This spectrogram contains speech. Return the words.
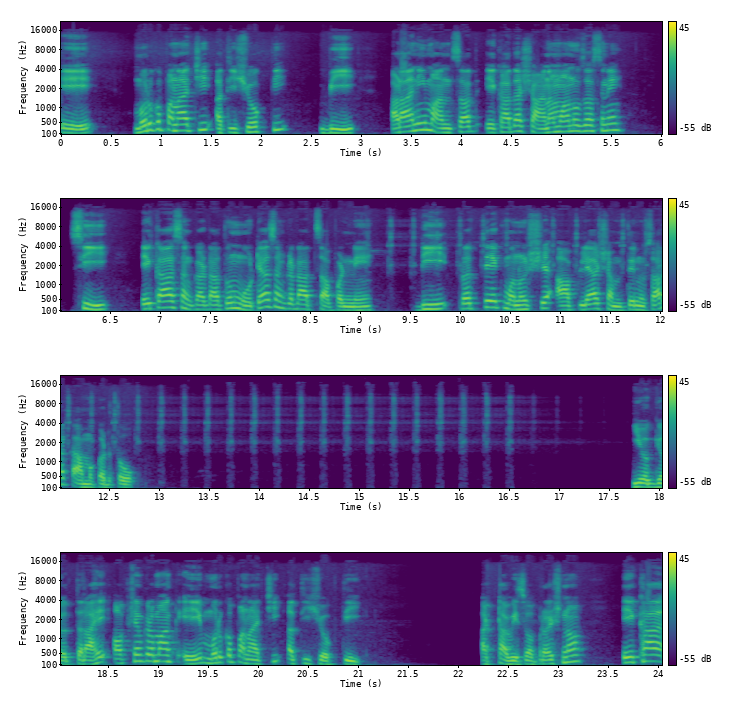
ए मूर्खपणाची अतिशयोक्ती. बी अडाणी माणसात एखादा शहाणा माणूस असणे. सी एका संकटातून मोठ्या संकटात सापडणे डी प्रत्येक मनुष्य आपल्या क्षमतेनुसार काम करतो. योग्य उत्तर आहे ऑप्शन क्रमांक ए मूर्खपणाची अतिशयोक्ती. अठ्ठावीसवा प्रश्न एका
